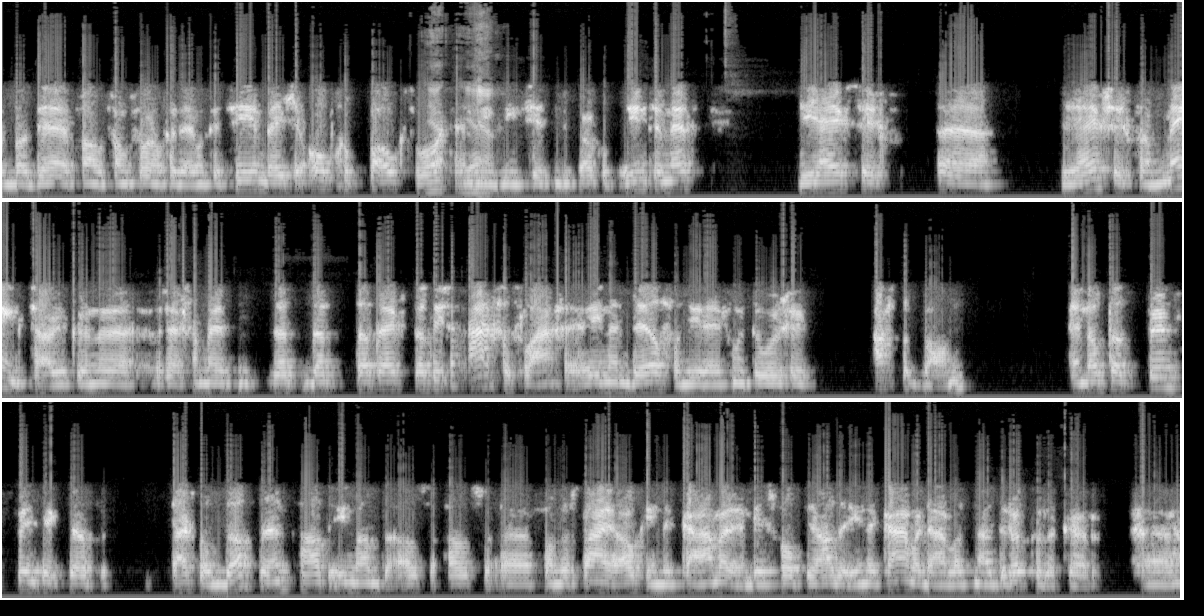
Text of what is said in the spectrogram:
Baudet van, van Forum voor Democratie een beetje opgepookt wordt. en Die, die zit natuurlijk ook op internet. Die heeft zich, uh, die heeft zich vermengd, zou je kunnen zeggen. Met, dat, dat, dat, heeft, dat is aangeslagen in een deel van die reformatorische achterban. En op dat punt vind ik dat juist op dat punt had iemand als, als uh, Van der Staaij ook in de Kamer en Bisschop, die hadden in de Kamer daar wat nadrukkelijker uh,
